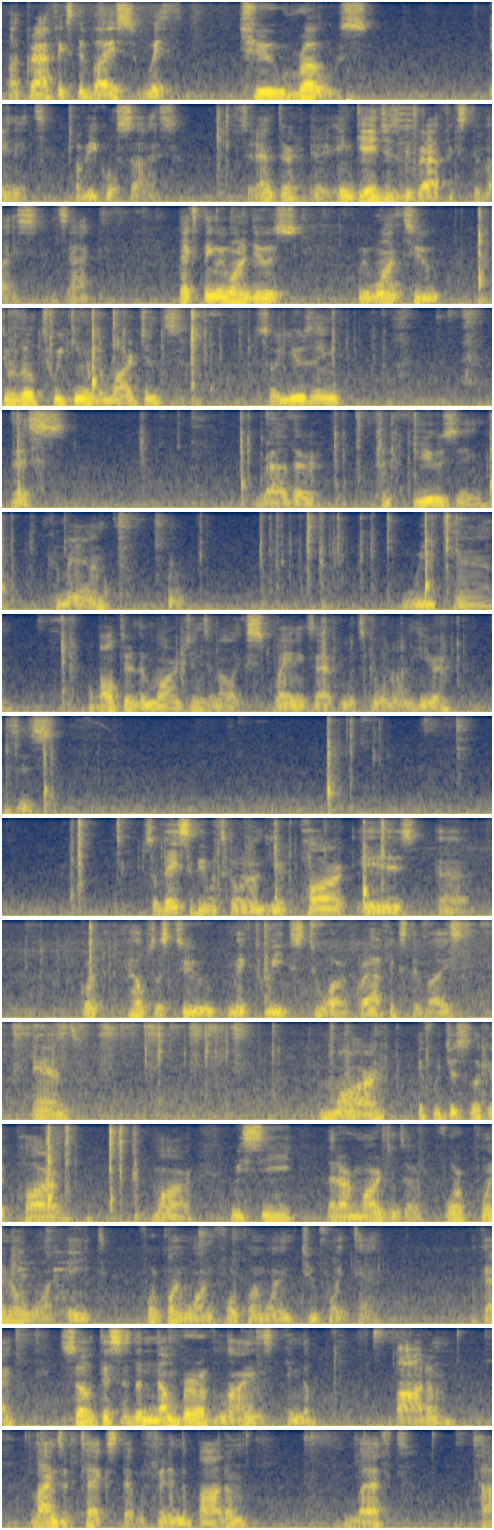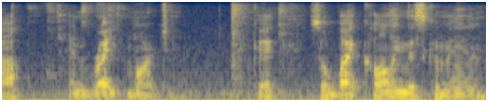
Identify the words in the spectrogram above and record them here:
a graphics device with two rows in it of equal size. Let's hit enter. It engages the graphics device. It's active. Next thing we want to do is we want to do a little tweaking of the margins. So using this rather confusing command, we can alter the margins and I'll explain exactly what's going on here. This is So basically what's going on here, par is uh, going, helps us to make tweaks to our graphics device and mar, if we just look at par mar, we see that our margins are 4.01, 8, 4.1, 4.1, and 2.10. Okay, so this is the number of lines in the bottom lines of text that would fit in the bottom, left, top, and right margin. Okay, so by calling this command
